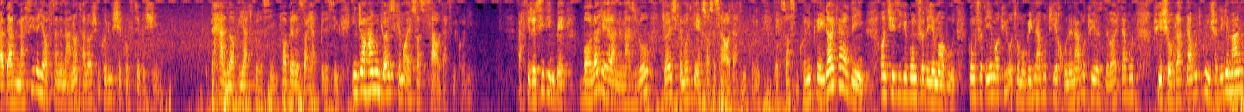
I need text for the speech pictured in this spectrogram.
و در مسیر یافتن معنا تلاش می‌کنیم شکفته بشیم. به خلاقیت برسیم تا به رضایت برسیم. اینجا همون جاییست که ما احساس سعادت می‌کنیم. وقتی رسیدیم به بالای هرم مزلو جاییست که ما دیگه احساس سعادت می‌کنیم. احساس می‌کنیم پیدا کردیم. آن چیزی که گم شده ما بود. گم شده ما توی اتومبیل نبود توی خونه نبود توی ازدواج نبود توی شهرت نبود. گم شده من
